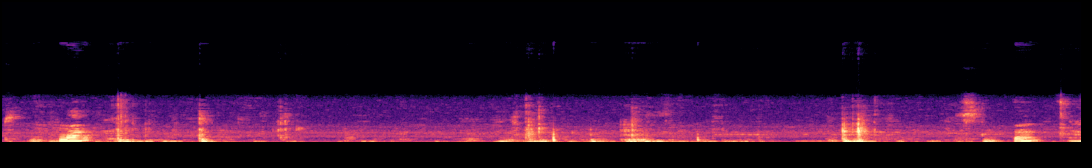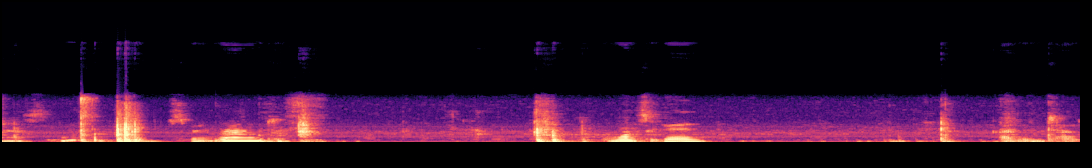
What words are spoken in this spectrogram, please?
to the flap. Snip that, spin it round. And once again, add in tape.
